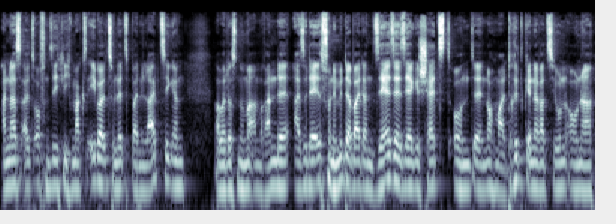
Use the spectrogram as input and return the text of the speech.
Anders als offensichtlich Max Eberl zuletzt bei den Leipzigern, aber das nur mal am Rande. Also der ist von den Mitarbeitern sehr, sehr, sehr geschätzt und äh, nochmal Drittgeneration-Owner.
